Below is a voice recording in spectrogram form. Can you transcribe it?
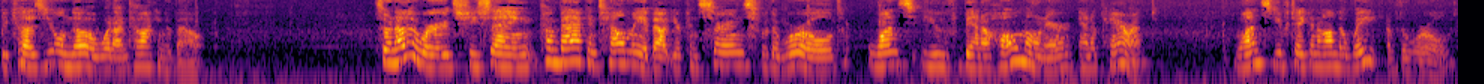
because you'll know what I'm talking about. So, in other words, she's saying, come back and tell me about your concerns for the world once you've been a homeowner and a parent, once you've taken on the weight of the world.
